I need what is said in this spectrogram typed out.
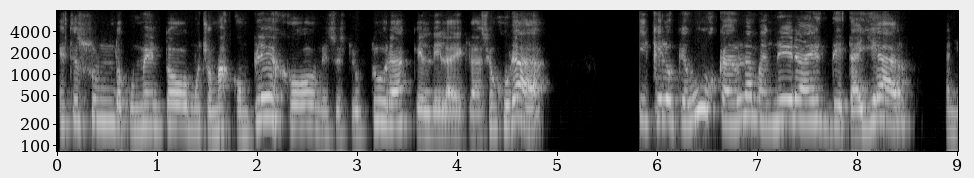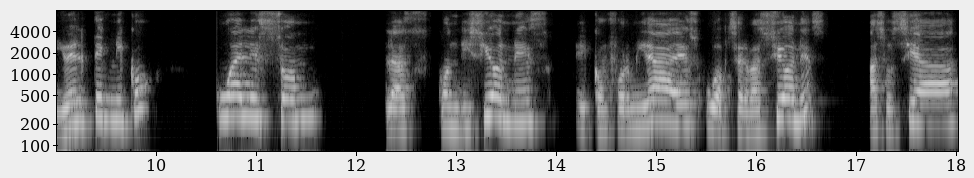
Este es un documento mucho más complejo en su estructura que el de la declaración jurada y que lo que busca de una manera es detallar a nivel técnico cuáles son las condiciones, y conformidades u observaciones asociadas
